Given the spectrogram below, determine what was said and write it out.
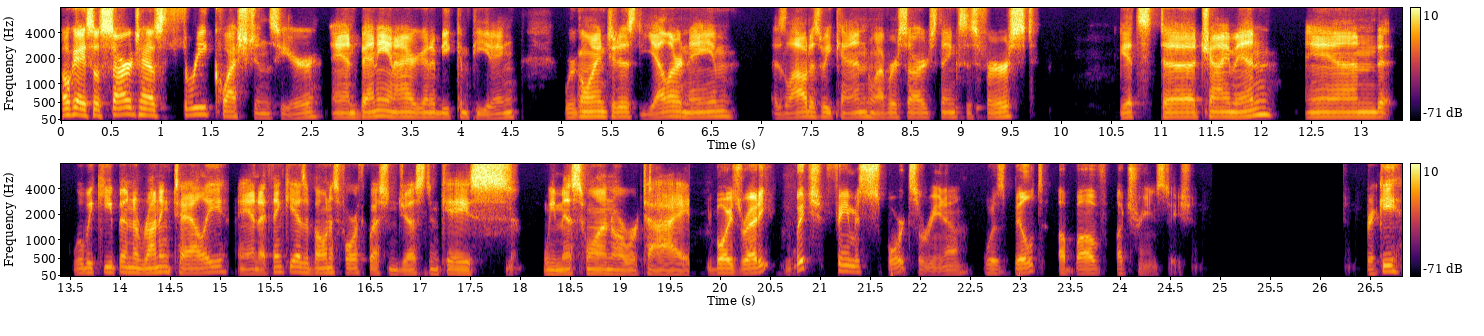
Okay, so Sarge has three questions here, and Benny and I are going to be competing. We're going to just yell our name as loud as we can. Whoever Sarge thinks is first gets to chime in, and we'll be keeping a running tally. And I think he has a bonus fourth question just in case we miss one or we're tied. You boys ready? Which famous sports arena was built above a train station? Ricky,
